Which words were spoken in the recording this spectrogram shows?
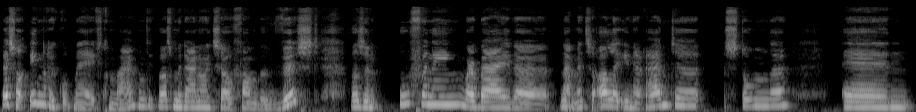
best wel indruk op me heeft gemaakt, want ik was me daar nooit zo van bewust, was een oefening waarbij we nou, met z'n allen in een ruimte stonden en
